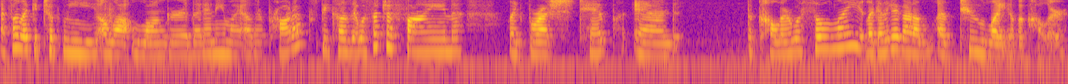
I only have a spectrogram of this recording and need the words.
I felt like it took me a lot longer than any of my other products because it was such a fine like brush tip and the color was so light. Like I think I got a, a too light of a color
